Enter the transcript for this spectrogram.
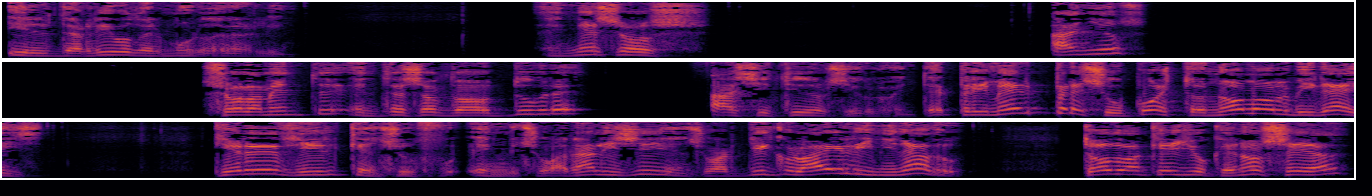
y el derribo del muro de Berlín. En esos años, solamente entre esos dos octubres, ha existido el siglo XX. primer presupuesto, no lo olvidéis. Quiere decir que en su, en su análisis, en su artículo, ha eliminado todo aquello que no sea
